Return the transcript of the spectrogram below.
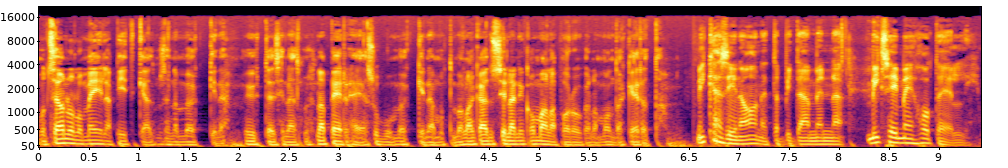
Mutta se on ollut meillä pitkään semmoisena mökkinä, yhteisenä semmoisena perhe- ja suvumökkinä, mutta me ollaan käyty siellä niin omalla porukalla monta kertaa. Mikä siinä on, että pitää mennä, miksi ei mene hotelliin?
